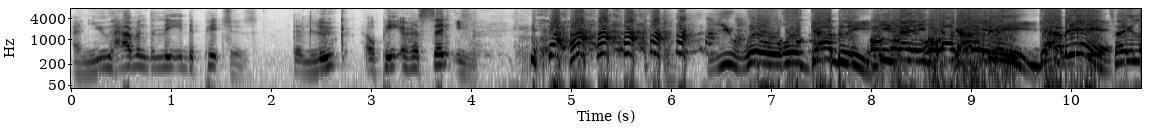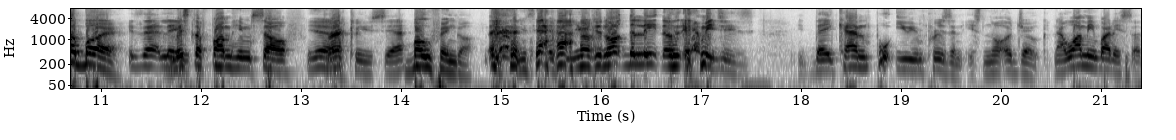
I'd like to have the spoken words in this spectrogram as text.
and you haven't deleted the pictures that Luke or Peter has sent you, you will. Or Gably. Or- or Gabby. Gabby. Taylor boy. Exactly. Mr. Thumb himself, Yeah. recluse, yeah. Bowfinger. you do not delete those images, they can put you in prison. It's not a joke. Now, what I mean by this, uh,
